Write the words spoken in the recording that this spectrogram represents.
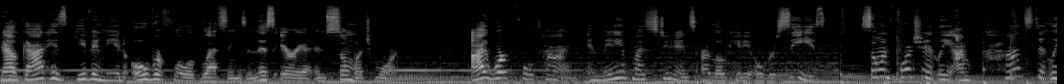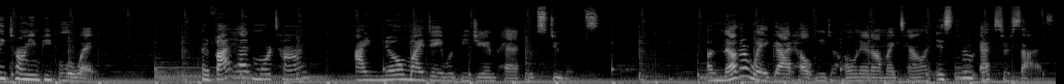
Now, God has given me an overflow of blessings in this area and so much more. I work full time, and many of my students are located overseas, so unfortunately, I'm constantly turning people away. If I had more time, I know my day would be jam packed with students. Another way God helped me to hone in on my talent is through exercise.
